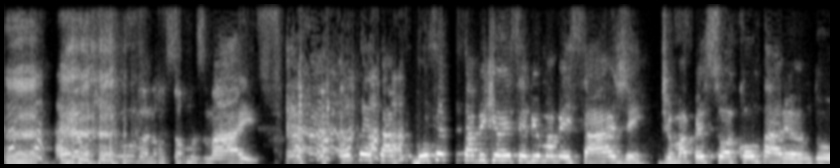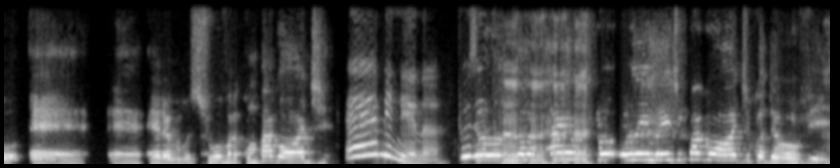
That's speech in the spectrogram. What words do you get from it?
É. Éramos chuva, não somos mais. Você sabe, você sabe, que eu recebi uma mensagem de uma pessoa comparando é, é, Éramos Chuva com pagode. É, menina. Eu, eu, eu, eu, lembrei de pagode quando eu ouvi.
